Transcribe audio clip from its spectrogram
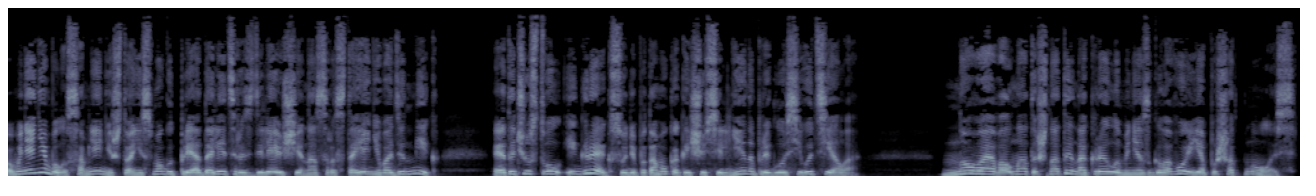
У меня не было сомнений, что они смогут преодолеть разделяющее нас расстояние в один миг. Это чувствовал и Грег, судя по тому, как еще сильнее напряглось его тело. Новая волна тошноты накрыла меня с головой, и я пошатнулась.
